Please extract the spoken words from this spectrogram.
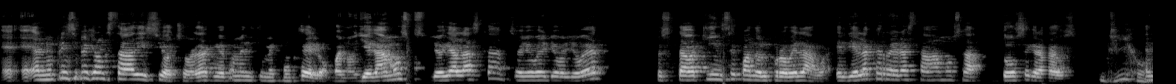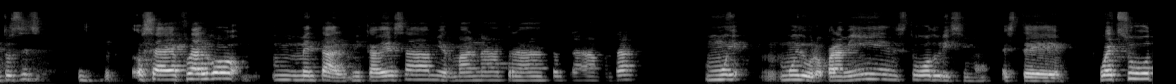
en un principio dijeron que estaba a 18, ¿verdad? Que yo también dije, me congelo. Bueno, llegamos, yo llegué a Alaska, empezó a llover, llover, llover, pues estaba a 15 cuando probé el agua. El día de la carrera estábamos a 12 grados. Hijo. Entonces, o sea, fue algo mental, mi cabeza, mi hermana, tran, tran, tran, tran, muy, muy duro. Para mí estuvo durísimo. Este, wetsuit,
